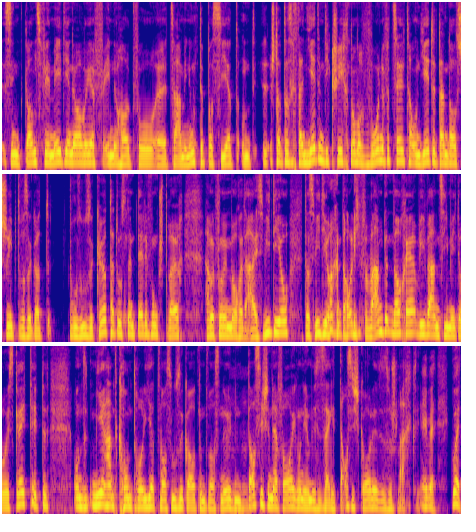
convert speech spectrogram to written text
sind ganz viele Medienanrufe innerhalb von äh, 10 Minuten passiert. Und statt dass ich dann jedem die Geschichte nochmal von vorne erzählt habe und jeder dann das schreibt, was er gerade daraus gehört hat aus dem Telefongespräch, haben wir gefunden, wir machen ein Video. Das Video haben alle verwendet nachher, wie wenn sie mit uns geredet hätten. Und wir haben kontrolliert, was rausgeht und was nicht. Mhm. Und das ist eine Erfahrung, wo ich muss sagen, das ist gar nicht so schlecht gewesen. Eben. Gut,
